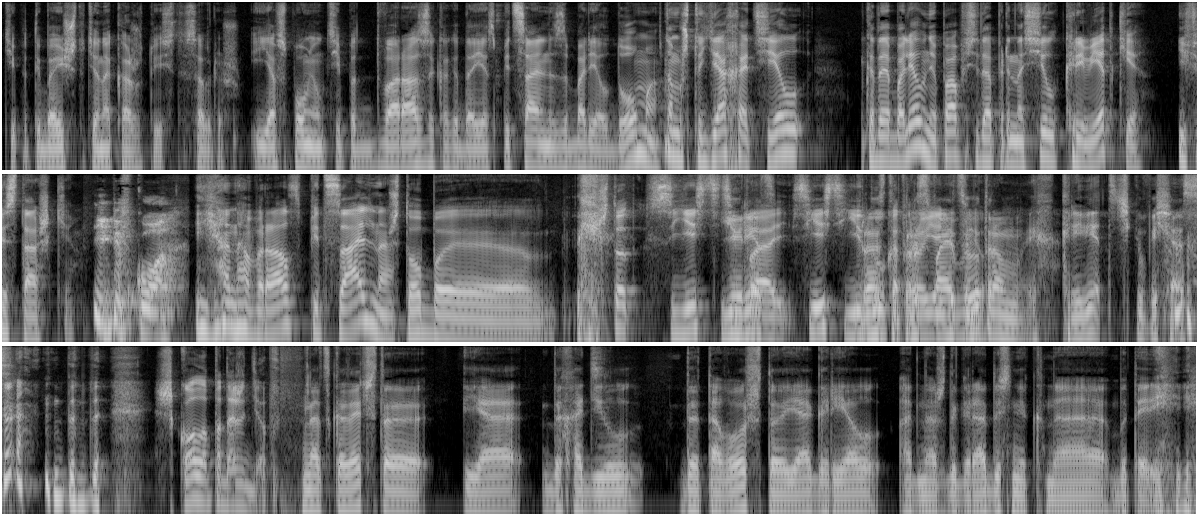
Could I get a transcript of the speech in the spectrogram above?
типа, ты боишься, что тебя накажут, если ты соврешь. И я вспомнил, типа, два раза, когда я специально заболел дома, потому что я хотел... Когда я болел, мне папа всегда приносил креветки, и фисташки. И пивко. И я набрал специально, чтобы что съесть, типа, съесть еду, Просто которую я люблю. утром, «Эх, креветочки бы сейчас. Школа подождет. Надо сказать, что я доходил до того, что я грел однажды градусник на батарее.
